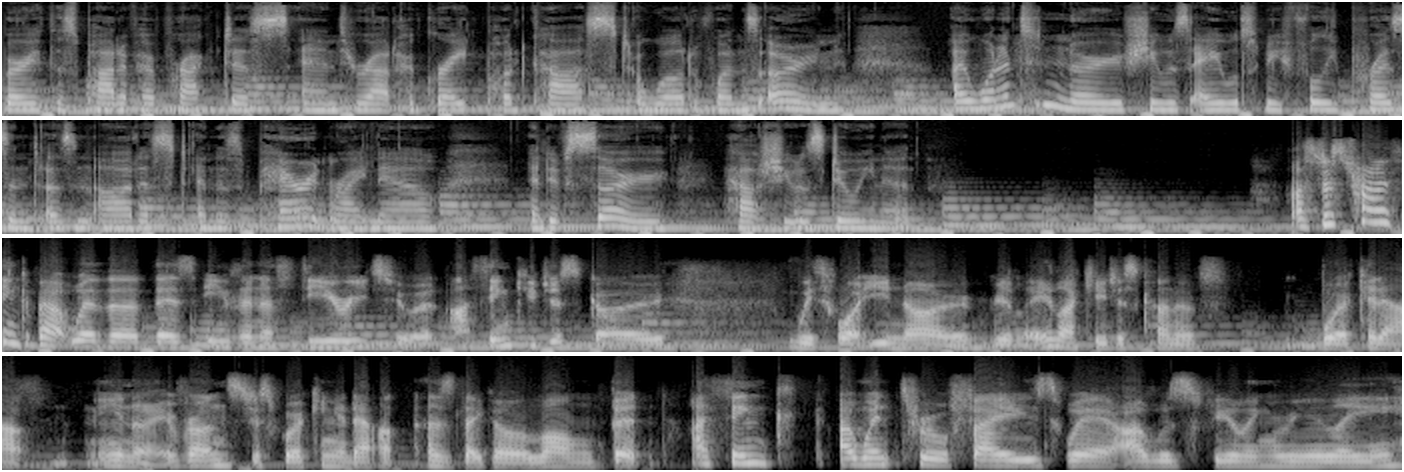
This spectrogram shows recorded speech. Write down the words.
both as part of her practice and throughout her great podcast, A World of One's Own, I wanted to know if she was able to be fully present as an artist and as a parent right now, and if so, how she was doing it. I was just trying to think about whether there's even a theory to it. I think you just go with what you know, really. Like you just kind of work it out. You know, everyone's just working it out as they go along. But I think I went through a phase where I was feeling really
